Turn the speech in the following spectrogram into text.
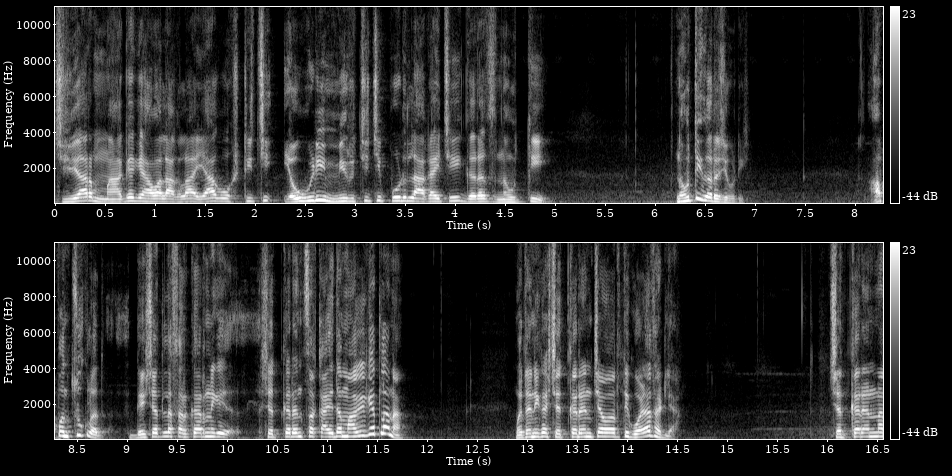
जी आर मागे घ्यावा लागला या गोष्टीची एवढी मिरचीची पूड लागायची गरज नव्हती. नव्हती गरज एवढी. आपण चुकलं. देशातल्या सरकारने शेतकऱ्यांचा कायदा मागे घेतला ना. मग त्यांनी काय शेतकऱ्यांच्यावरती गोळ्या झाडल्या शेतकऱ्यांना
